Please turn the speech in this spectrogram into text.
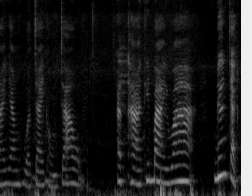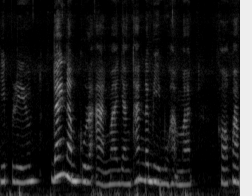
มายังหัวใจของเจ้า อัถาธิบายว่า เนื่องจากยิบริลได้นำกุรอานมายังท่านนบีมุฮัมมัดขอความ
